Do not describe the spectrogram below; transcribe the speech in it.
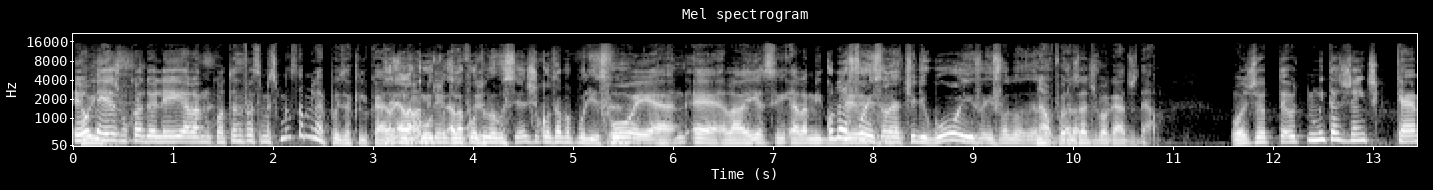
Eu Pois. mesmo, quando eu olhei ela me contando, eu falei assim, mas como essa mulher pôs aquele cara? Ela, ela ela contou pra você antes de contar pra polícia. né? Foi, é, é, ela ia assim, ela me Como é que foi isso? Ela te ligou e, e falou. Não, ela- foram os ela- advogados dela. Hoje eu tenho, muita gente quer,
